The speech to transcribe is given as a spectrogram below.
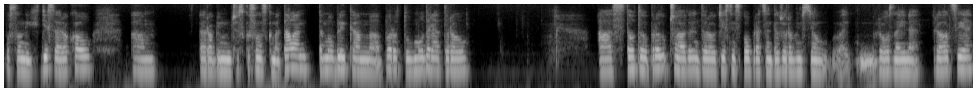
posledných 10 rokov, um, robím Československo má talent, tam oblíkam porotu moderátorov. A s touto produkčnou agentúrou tesne spolupracujem, takže robím s ňou aj rôzne iné relácie.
